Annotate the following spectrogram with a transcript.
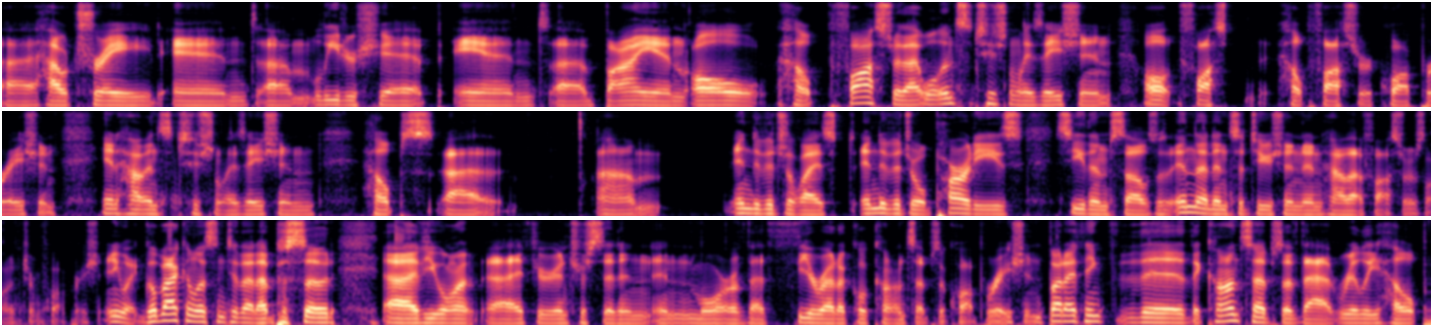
uh, how trade and um, leadership and uh, buy-in all help foster that. Well, institutionalization all foster, help foster cooperation, and how institutionalization helps uh, um, individualized individual parties see themselves within that institution and how that fosters long-term cooperation. Anyway go back and listen to that episode uh, if you want uh, if you're interested in, in more of that theoretical concepts of cooperation. But i think the the concepts of that really help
